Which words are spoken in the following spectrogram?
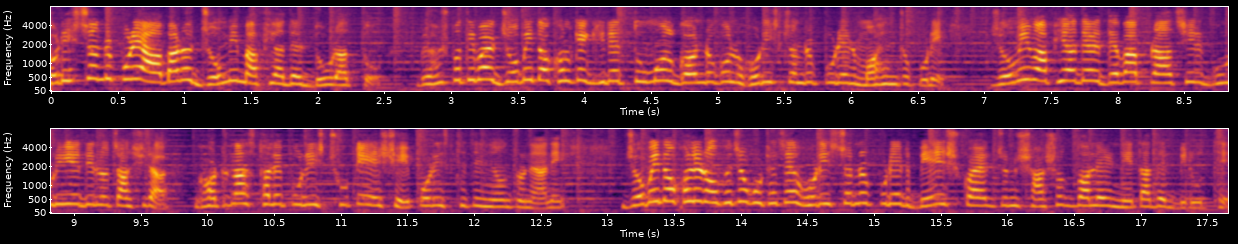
হরিশ্চন্দ্রপুরে আবারও জমি মাফিয়াদের দৌরাত্ম। বৃহস্পতিবার জমি দখলকে ঘিরে তুমুল গন্ডগোল হরিশ্চন্দ্রপুরের মহেন্দ্রপুরে। জমি মাফিয়াদের দেওয়া প্রাচীর গুড়িয়ে দিল চাষিরা। ঘটনাস্থলে পুলিশ ছুটে এসে পরিস্থিতি নিয়ন্ত্রণে আনে। জমি দখলের অভিযোগ উঠেছে হরিশ্চন্দ্রপুরের বেশ কয়েকজন শাসক দলের নেতাদের বিরুদ্ধে।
